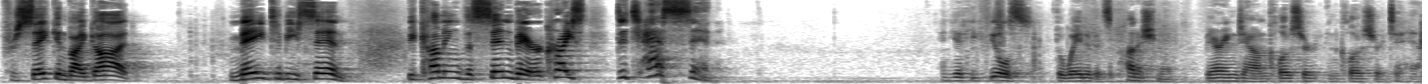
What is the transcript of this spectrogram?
forsaken by God, made to be sin becoming the sin bearer. Christ detests sin. And yet he feels the weight of its punishment bearing down closer and closer to him.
